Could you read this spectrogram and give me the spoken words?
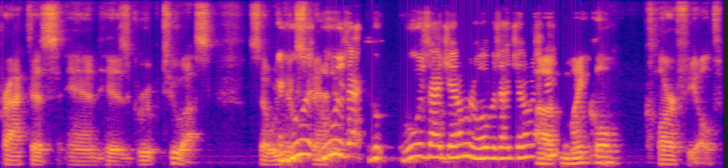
practice and his group to us. So we've And who, expanded. who is that? Who, who was that gentleman? What was that gentleman's Uh, name? Michael Clarfield.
